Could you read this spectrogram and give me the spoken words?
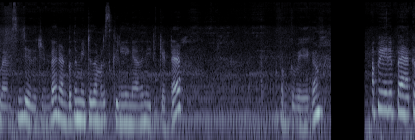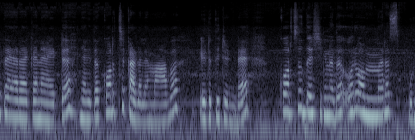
ക്ലൻസും ചെയ്തിട്ടുണ്ട്. രണ്ടു മിനിറ്റ് നമ്മുടെ സ്കിന്നിൽ ഇങ്ങനെ തന്നെ ഇരിക്കട്ടെ. നമുക്ക് വേഗം. അപ്പോൾ ഈ ഒരു പാക്ക് തയ്യാറാക്കാനായിട്ട് ഞാനിത് കുറച്ച് കടലമാവ് എടുത്തിട്ടുണ്ട്. കുറച്ച് ഉദ്ദേശിക്കുന്നത് ഒരു ഒന്നര സ്പൂൺ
